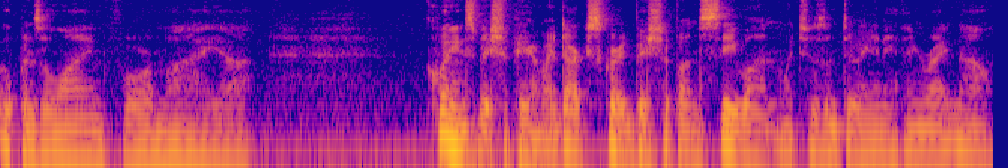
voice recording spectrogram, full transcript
opens a line for my uh, queen's bishop here, my dark squared bishop on c1, which isn't doing anything right now.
